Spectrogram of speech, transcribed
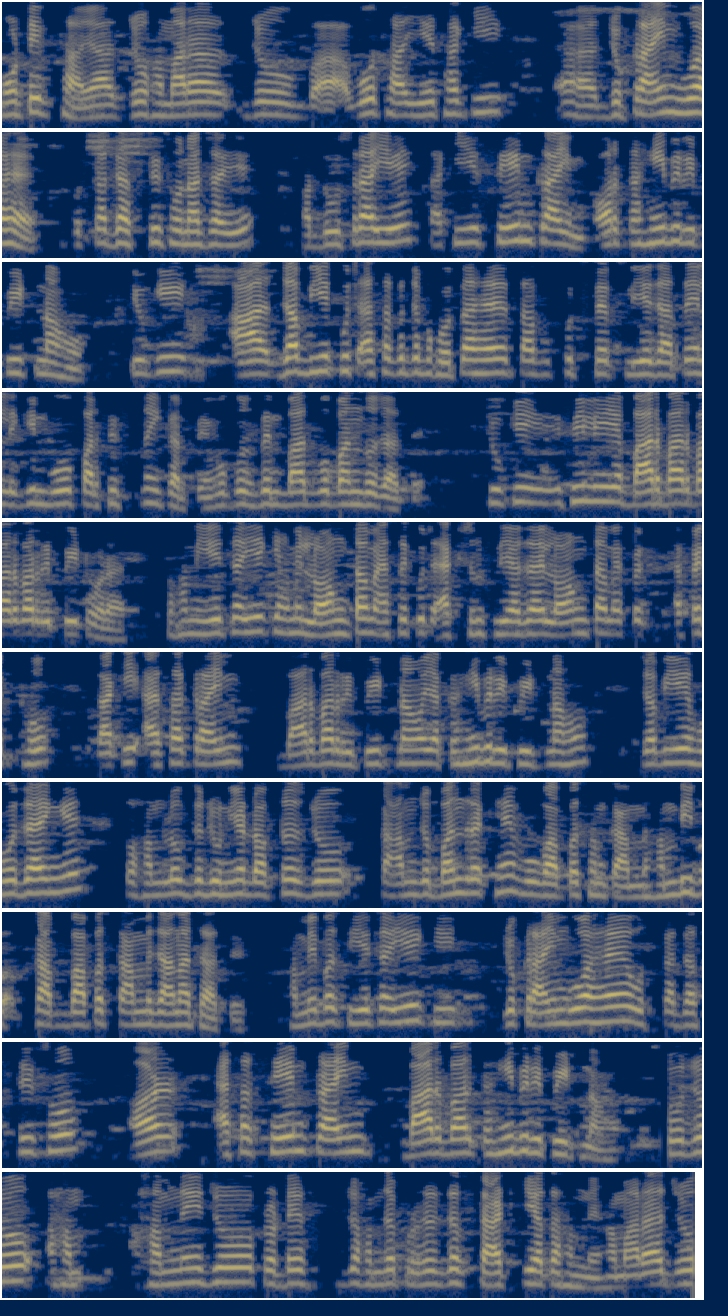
मोटिव था या जो हमारा जो आ, वो था ये था कि आ, जो क्राइम हुआ है उसका जस्टिस होना चाहिए। और दूसरा ये ताकि ये सेम क्राइम और कहीं भी रिपीट ना हो। क्योंकि आ, जब ये कुछ ऐसा कुछ जब होता है तब कुछ स्टेप्स लिए जाते हैं लेकिन वो परसिस्ट नहीं करते वो कुछ दिन बाद वो बंद हो जाते हैं। क्योंकि इसीलिए बार बार बार बार रिपीट हो रहा है। तो हम ये चाहिए कि हमें लॉन्ग टर्म ऐसे कुछ एक्शंस लिया जाए लॉन्ग टर्म इफ़ेक्ट इफ़ेक्ट हो ताकि ऐसा क्राइम बार बार रिपीट ना हो या कहीं भी रिपीट ना हो। जब ये हो जाएँगे तो हम लोग जो जूनियर डॉक्टर्स जो काम जो बंद रखे हैं वो वापस हम काम में हम भी का, वापस काम में जाना चाहते हैं। हमें बस ये चाहिए कि जो क्राइम हुआ है उसका जस्टिस हो और ऐसा सेम क्राइम बार बार कहीं भी रिपीट ना हो। तो जो हम हमने जो प्रोटेस्ट जो हम जब प्रोटेस्ट जब स्टार्ट किया था हमने हमारा जो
